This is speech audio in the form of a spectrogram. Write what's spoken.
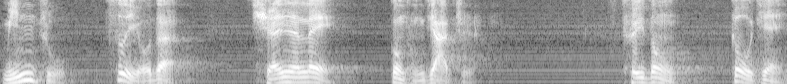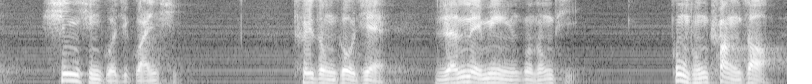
民主、自由的全人类共同价值，推动构建新型国际关系。推动构建人类命运共同体，共同创造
